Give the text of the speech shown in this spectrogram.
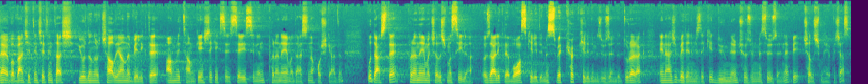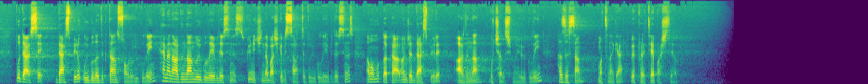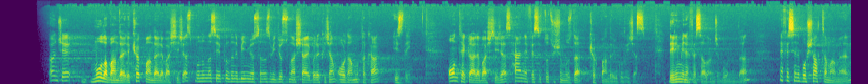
Merhaba ben Çetin Çetintaş. Yurdanur Çağlayan'la birlikte Amritam Gençlik İksiri serisinin pranayama dersine hoş geldin. Bu derste pranayama çalışmasıyla özellikle boğaz kilidimiz ve kök kilidimiz üzerinde durarak enerji bedenimizdeki düğümlerin çözülmesi üzerine bir çalışma yapacağız. Bu dersi ders 1'i uyguladıktan sonra uygulayın. Hemen ardından da uygulayabilirsiniz. Gün içinde başka bir saatte de uygulayabilirsiniz. Ama mutlaka önce ders 1'i ardından bu çalışmayı uygulayın. Hazırsan matına gel ve pratiğe başlayalım. Önce Muğla bandayla, kök bandayla başlayacağız. Bunun nasıl yapıldığını bilmiyorsanız videosunu aşağıya bırakacağım. Oradan mutlaka izleyin. 10 tekrarla başlayacağız. Her nefesi tutuşumuzda kök banda uygulayacağız. Derin bir nefes al önce burnundan. Nefesini boşalt tamamen.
